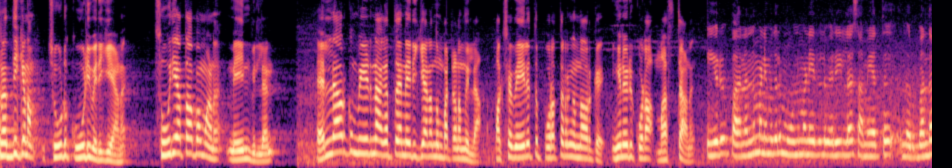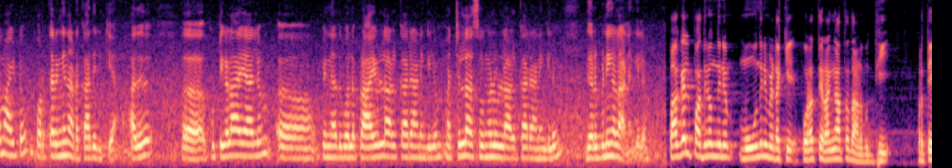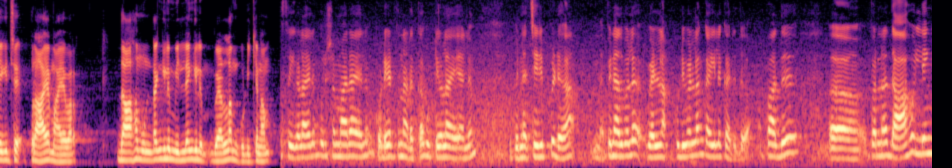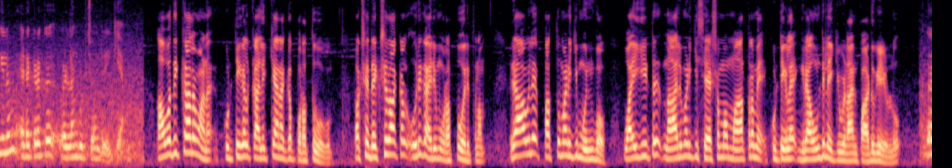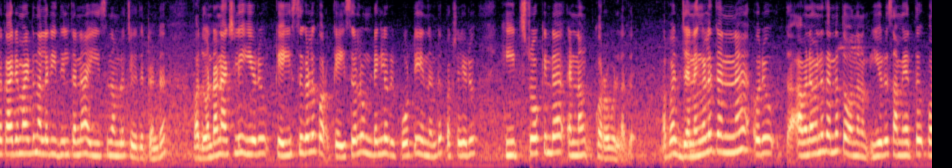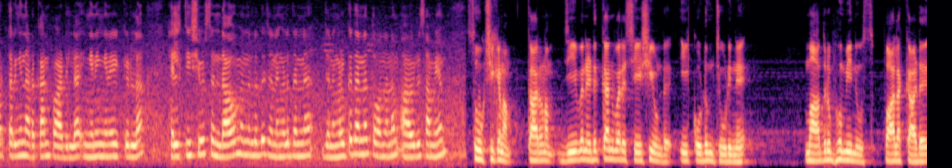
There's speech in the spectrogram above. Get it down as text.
ശ്രദ്ധിക്കണം. ചൂട് കൂടി വരികയാണ്. സൂര്യാതാപമാണ് മെയിൻ വില്ലൻ എല്ലാവർക്കും വീടിനകത്ത് തന്നെ ഇരിക്കാനൊന്നും പറ്റണമെന്നില്ല. പക്ഷെ വെയിലത്ത് പുറത്തിറങ്ങുന്നവർക്ക് ഇങ്ങനെ ഒരു കുട ആണ്. ഈ ഒരു പതിനൊന്ന് മണി മുതൽ മൂന്ന് മണി വരെയുള്ള സമയത്ത് നിർബന്ധമായിട്ടും പുറത്തിറങ്ങി നടക്കാതിരിക്കുക. അത് കുട്ടികളായാലും പിന്നെ അതുപോലെ പ്രായമുള്ള ആൾക്കാരാണെങ്കിലും മറ്റുള്ള അസുഖങ്ങളുള്ള ആൾക്കാരാണെങ്കിലും ഗർഭിണികളാണെങ്കിലും. പകൽ പതിനൊന്നിനും മൂന്നിനും ഇടയ്ക്ക് പുറത്തിറങ്ങാത്തതാണ് ബുദ്ധി. പ്രത്യേകിച്ച് പ്രായമായവർ. ദാഹമുണ്ടെങ്കിലും ഇല്ലെങ്കിലും വെള്ളം കുടിക്കണം. സ്ത്രീകളായാലും പുരുഷന്മാരായാലും കുടിയെടുത്ത് നടക്കുക കുട്ടികളായാലും പിന്നെ ചെരുപ്പിടുക പിന്നെ അതുപോലെ വെള്ളം കുടിവെള്ളം കയ്യിൽ കരുതുക. അപ്പോൾ അത് പറഞ്ഞ ദാഹം ഇല്ലെങ്കിലും ഇടയ്ക്കിടയ്ക്ക് വെള്ളം കുടിച്ചുകൊണ്ടിരിക്കുക അവധിക്കാലമാണ് കുട്ടികൾ കളിക്കാനൊക്കെ പുറത്തു പോകും. പക്ഷെ രക്ഷിതാക്കൾ ഒരു കാര്യം ഉറപ്പുവരുത്തണം. രാവിലെ പത്ത് മണിക്ക് മുൻപോ വൈകിട്ട് നാലു മണിക്ക് ശേഷമോ മാത്രമേ കുട്ടികളെ ഗ്രൗണ്ടിലേക്ക് വിടാൻ പാടുകയുള്ളൂ. കാര്യമായിട്ട് നല്ല രീതിയിൽ തന്നെ ഐസ് നമ്മൾ ചെയ്തിട്ടുണ്ട്. അപ്പോൾ അതുകൊണ്ടാണ് ആക്ച്വലി ഈ ഒരു കേസുകൾ കേസുകൾ ഉണ്ടെങ്കിൽ റിപ്പോർട്ട് ചെയ്യുന്നുണ്ട്. പക്ഷേ ഈ ഒരു ഹീറ്റ് സ്ട്രോക്കിന്റെ എണ്ണം കുറവുള്ളത്. അപ്പോൾ ജനങ്ങൾ തന്നെ ഒരു അവനവന് തന്നെ തോന്നണം. ഈ ഒരു സമയത്ത് പുറത്തിറങ്ങി നടക്കാൻ പാടില്ല. ഇങ്ങനെ ഇങ്ങനെയൊക്കെയുള്ള ഹെൽത്ത് ഇഷ്യൂസ് ഉണ്ടാവും എന്നുള്ളത് ജനങ്ങൾ തന്നെ ജനങ്ങൾക്ക് തന്നെ തോന്നണം. ആ ഒരു സമയം സൂക്ഷിക്കണം. കാരണം ജീവൻ എടുക്കാൻ വരെ ശേഷിയുണ്ട് ഈ കൊടും ചൂടിന്. മാതൃഭൂമി ന്യൂസ് പാലക്കാട്.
